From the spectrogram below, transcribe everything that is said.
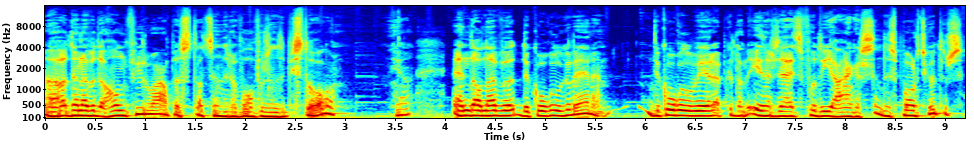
Uh, dan hebben we de handvuurwapens, dat zijn de revolvers en de pistolen. Ja. En dan hebben we de kogelgeweren. De kogelgeweren heb je dan enerzijds voor de jagers en de sportschutters.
